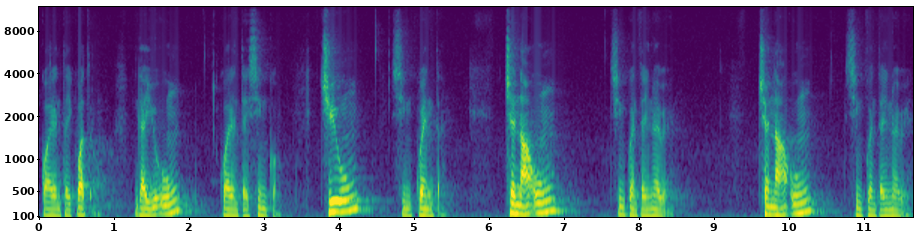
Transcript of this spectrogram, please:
44, gayu un 45, chi un 50, chena un 59, chena un 59.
